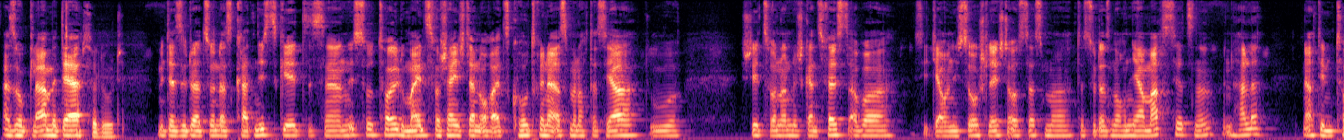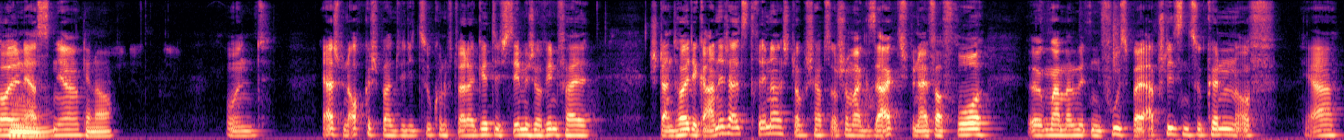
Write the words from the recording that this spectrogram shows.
also klar, mit der, Absolut. mit der Situation, dass gerade nichts geht, ist ja nicht so toll. Du meinst wahrscheinlich dann auch als Co-Trainer erstmal noch das Jahr. Du stehst zwar noch nicht ganz fest, aber sieht ja auch nicht so schlecht aus, dass, mal, dass du das noch ein Jahr machst jetzt, ne, in Halle. Nach dem tollen mhm, ersten Jahr. Genau. Und ja, ich bin auch gespannt, wie die Zukunft weitergeht. Ich sehe mich auf jeden Fall Stand heute gar nicht als Trainer. Ich glaube, ich habe es auch schon mal gesagt. Ich bin einfach froh, irgendwann mal mit dem Fußball abschließen zu können auf ja,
